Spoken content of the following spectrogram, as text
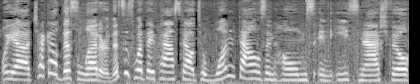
Well, yeah, check out this letter. This is what they passed out to 1,000 homes in East Nashville.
